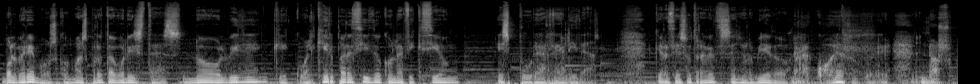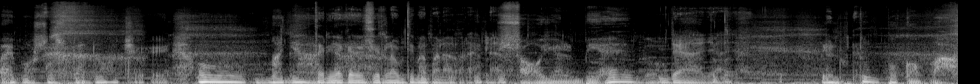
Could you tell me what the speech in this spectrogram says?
Volveremos con más protagonistas. No olviden que cualquier parecido con la ficción es pura realidad. Gracias otra vez, señor Miedo. Recuerde, nos vemos esta noche o mañana. Tenía que decir la última palabra, claro. Soy el miedo. Ya, ya, ya. Le noto un poco bajo.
